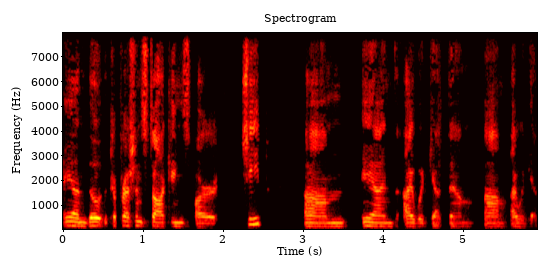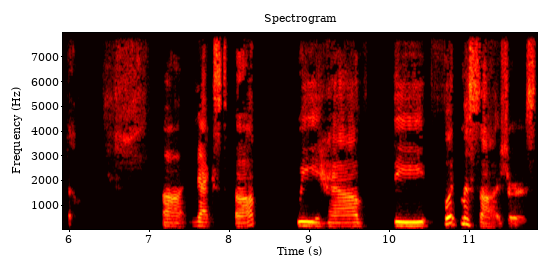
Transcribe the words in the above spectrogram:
And the, the compression stockings are cheap, um, and I would get them. Um, I would get them. Uh, next up, we have the foot massagers.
